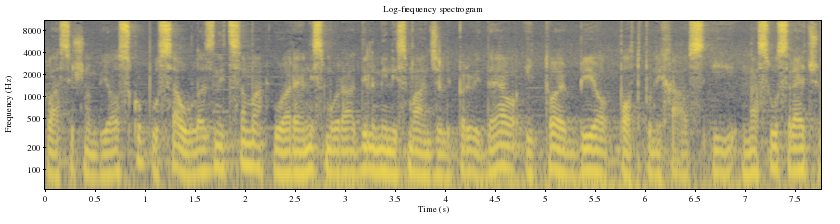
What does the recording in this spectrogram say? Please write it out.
klasičnom bioskopu sa ulaznicama. U Areni smo uradili, mi nismo anđeli prvi deo i to je bio potpuni haos i na svu sreću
